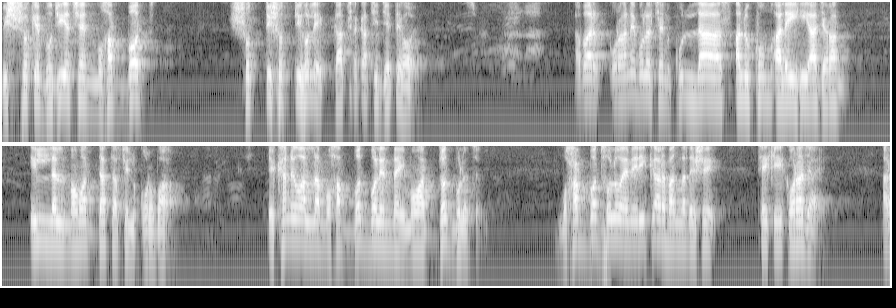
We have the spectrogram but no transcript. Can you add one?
বিশ্বকে বুঝিয়েছেন মোহাব্বত সত্যি সত্যি হলে কাছাকাছি যেতে হয়। আবার কোরআনে বলেছেন, কুল্লাস আলুকুম আলাইহি আজরান ইল্লাল মাওয়াদ্দাতা ফিল কুরবা। এখানেও আল্লাহ মোহাব্বত বলেন নাই মোয়াদ্দত বলেছেন। মোহাব্বত হলো আমেরিকার বাংলাদেশে থেকে করা যায়, আর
